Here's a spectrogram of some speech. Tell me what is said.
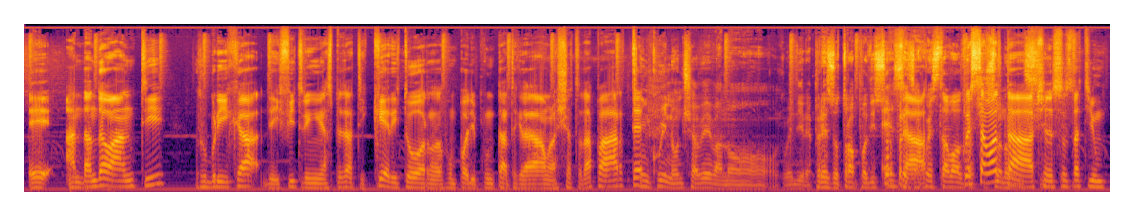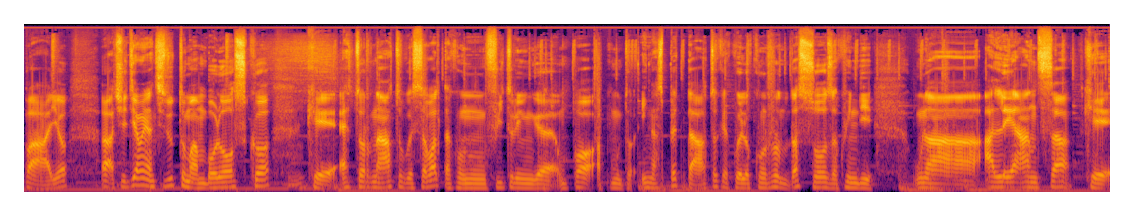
E andando avanti, rubrica dei featuring inaspettati che ritornano dopo un po' di puntate che l'avevamo lasciata da parte. In cui non ci avevano, come dire, preso troppo di sorpresa. Esatto. Questa volta, Questa volta ce ne sono stati un paio. Allora, citiamo innanzitutto Mambolosco, che è tornato questa volta con un featuring un po' appunto inaspettato, che è quello con Rondo da Sosa, quindi una alleanza che...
